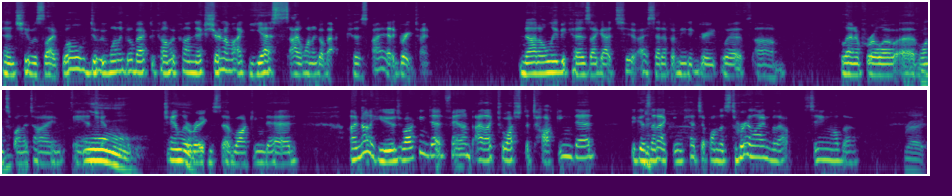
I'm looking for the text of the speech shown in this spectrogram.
and she was like, Well, do we want to go back to Comic Con next year? And I'm like, Yes, I want to go back because I had a great time. Not only because I got to, I set up a meet and greet with um, Lana Parrilla of Once Upon a Time and. Chandler Ooh. Riggs of Walking Dead. I'm not a huge Walking Dead fan. I like to watch the Talking Dead because then I can catch up on the storyline without seeing all the. Right.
